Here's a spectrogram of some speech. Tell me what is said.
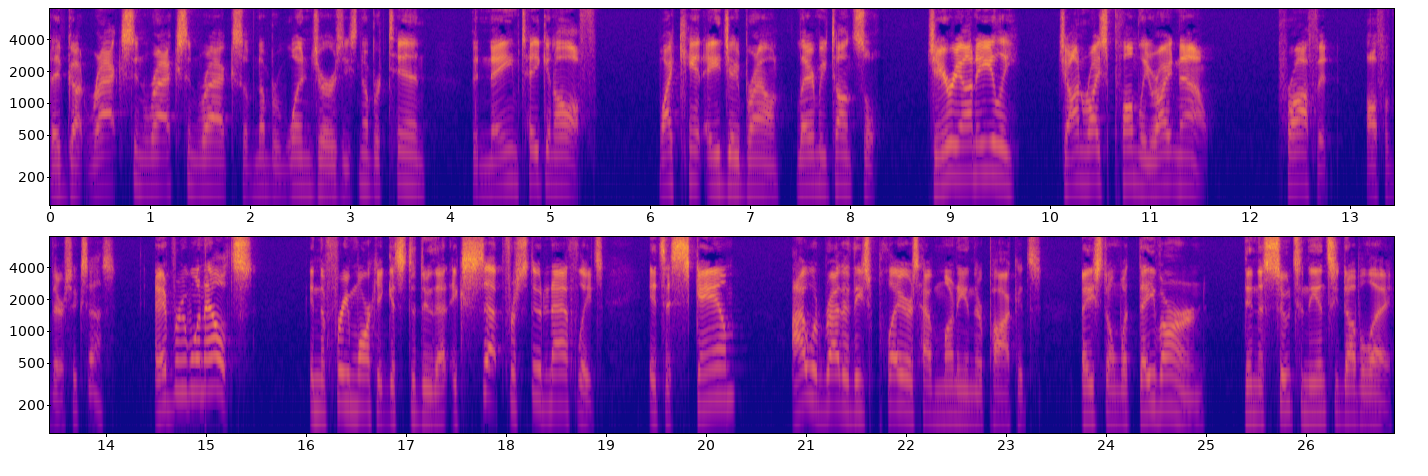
they've got racks and racks and racks of number one jerseys, number 10, the name taken off. Why can't A.J. Brown, Laremy Tunsil, Jerrion Ealy, John Rhys Plumlee right now profit off of their success? Everyone else in the free market gets to do that except for student athletes. It's a scam. I would rather these players have money in their pockets based on what they've earned than the suits in the NCAA.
